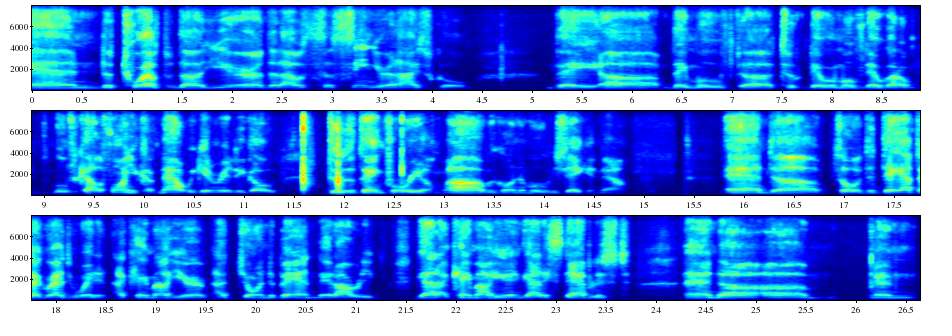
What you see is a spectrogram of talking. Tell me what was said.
And the 12th, the year that I was a senior in high school, they uh, they moved uh, to they were moved they were going to move to California because now we're getting ready to go do the thing for real. Ah, we're going to move and shake it now. And uh, so the day after I graduated, I came out here. I joined the band. They'd already got. I came out here and got established, and uh, um, and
